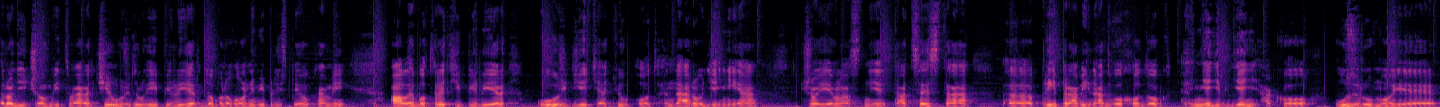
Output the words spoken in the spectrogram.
rodičom vytvárať či už druhý pilier dobrovoľnými príspevkami, alebo tretí pilier už dieťaťu od narodenia, čo je vlastne tá cesta e, prípravy na dôchodok hneď v deň, ako uzrú moje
